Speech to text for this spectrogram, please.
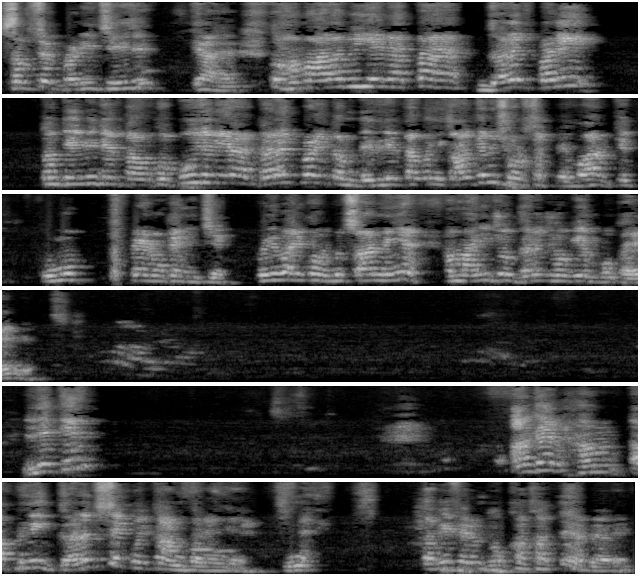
सबसे बड़ी चीज़ क्या है? तो हमारा भी ये रहता है, गरज पड़ी तो देवी देवताओं को पूज लिया, गरज पड़ी तो हम देवी देवता को निकाल के नहीं छोड़ सकते बाहर के पेड़ों के नीचे। कोई भाई को नुकसान नहीं है, हमारी जो गरज होगी हम वो करेंगे। लेकिन अगर हम अपनी गरज से कोई काम करेंगे, नहीं। तभी फिर हम धोखा खाते हैं प्यारे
